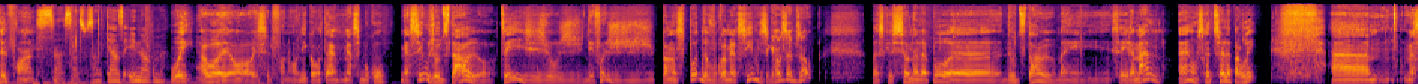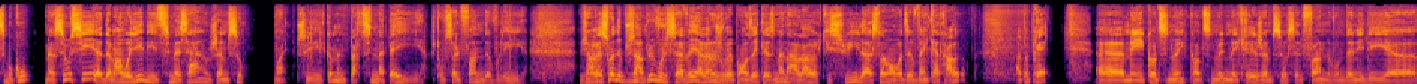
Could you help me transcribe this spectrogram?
C'est le fun. 575, énorme. Oui, ah ouais, oh, oui, c'est le fun. On est content. Merci beaucoup. Merci aux auditeurs. Tu sais, des fois, je pense pas de vous remercier, mais c'est grâce à vous autres. Parce que si on n'avait pas euh, d'auditeurs, ben, ça irait mal. Hein? On serait tout seul à parler. Euh, merci beaucoup. Merci aussi euh, de m'envoyer des petits messages. J'aime ça. Ouais, c'est comme une partie de ma paye. Je trouve ça le fun de vous lire. J'en reçois de plus en plus, vous le savez. Avant, je vous répondais quasiment dans l'heure qui suit. Là, cette heure, on va dire 24 heures, à peu près. Euh, mais continuez, continuez de m'écrire. J'aime ça, c'est le fun. Vous me donnez des, euh, euh,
